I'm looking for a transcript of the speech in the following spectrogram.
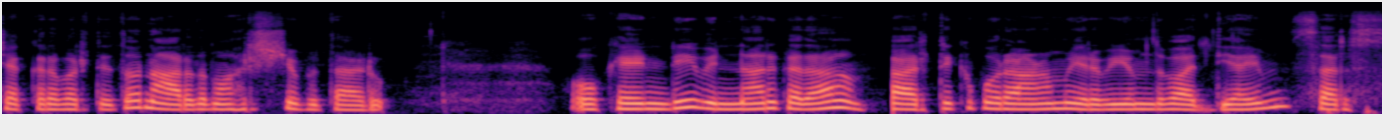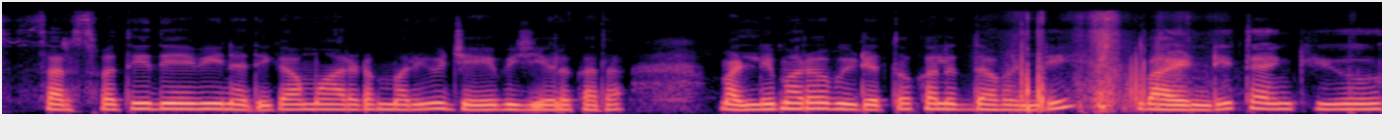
చక్రవర్తితో నారద మహర్షి చెబుతాడు. ఓకే అండి విన్నారు కదా. కార్తీక పురాణం ఇరవై ఎనిమిదవ అధ్యాయం. సరస్ సరస్వతీదేవి నదిగా మారడం మరియు జయ విజయుల కథ మళ్ళీ మరో వీడియోతో కలుద్దామండి. బాయ్ అండి. Thank you.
